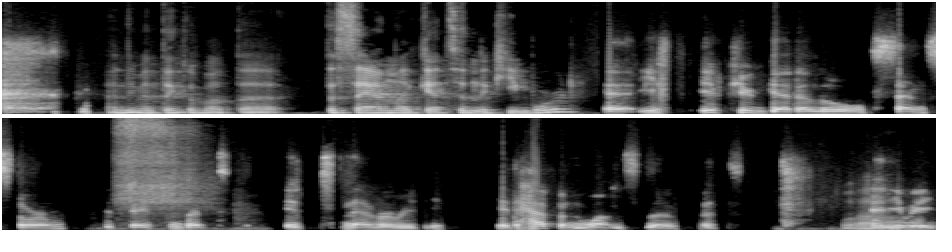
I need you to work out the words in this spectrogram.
I didn't even think about that. The sand like gets in the keyboard. Uh, if if you get a little sandstorm situation, but it's never really. It happened once though, but Wow. anyway,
